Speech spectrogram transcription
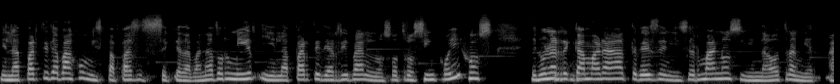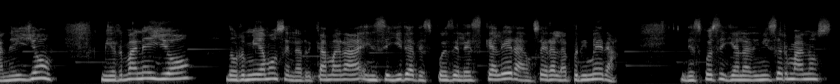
en la parte de abajo mis papás se quedaban a dormir y en la parte de arriba los otros cinco hijos. En una recámara, tres de mis hermanos y en la otra mi hermana y yo. Mi hermana y yo dormíamos en la recámara enseguida después de la escalera, o sea, era la primera. Después seguía la de mis hermanos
